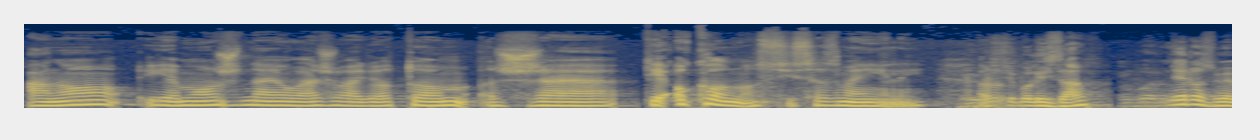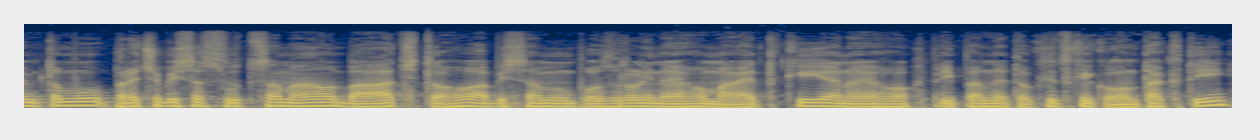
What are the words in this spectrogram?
áno, je možné uvažovať o tom, že tie okolnosti sa zmenili. Vy ste boli za? Nerozumiem tomu, prečo by sa sudca mal báť toho, aby sa mu pozreli na jeho majetky a na jeho prípadné toxické kontakty,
